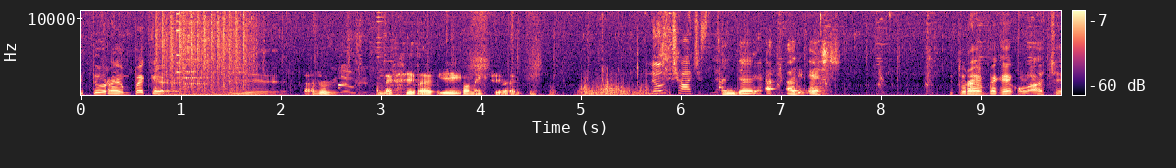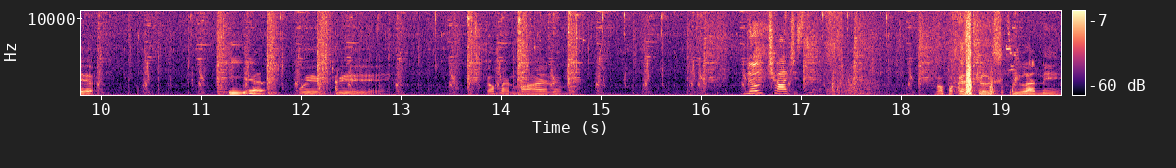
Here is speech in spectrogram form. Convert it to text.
Itu rempek ya? Iya. aduh koneksi lagi koneksi lagi. Anjay, A- Ari S. Itu rempek ya kalau Aceh ya? Iya. WP. Gak main-main emang. No charges left. Nggak pakai skill-skillan nih.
